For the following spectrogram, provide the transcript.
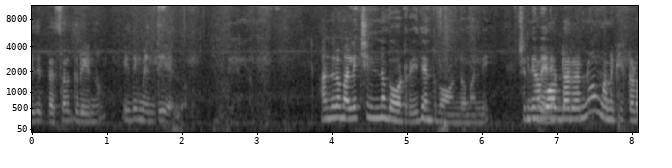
ఇది పెసర్ గ్రీన్. ఇది మెంతి ఎల్లో అందులో మళ్ళీ చిన్న బార్డర్ ఇది ఎంత బాగుందో మళ్ళీ? చిన్న బార్డర్ అను మనకి ఇక్కడ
